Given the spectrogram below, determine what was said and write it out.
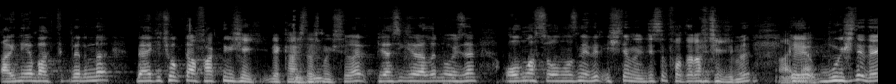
aynaya baktıklarında belki çok daha farklı bir şeyle karşılaşmak istiyorlar. Plastik cerrahların o yüzden olmazsa olmazı nedir? İşlem öncesi fotoğraf çekimi. Aynen. E, bu işte de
